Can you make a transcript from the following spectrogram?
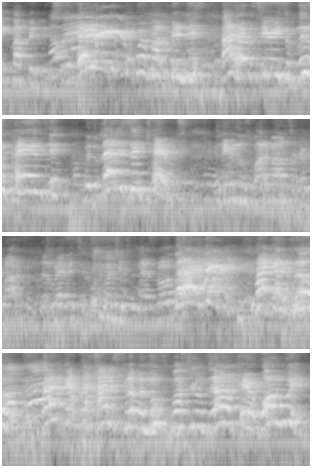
ate my business. Hey, where's my business? I have a series of little pans in, with lettuce and carrots. And maybe those watermelons are red water for the little rabbits and squishes and that's wrong. But I got it! I got a glove! I got the hottest glove on those mushrooms and I don't care one whit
